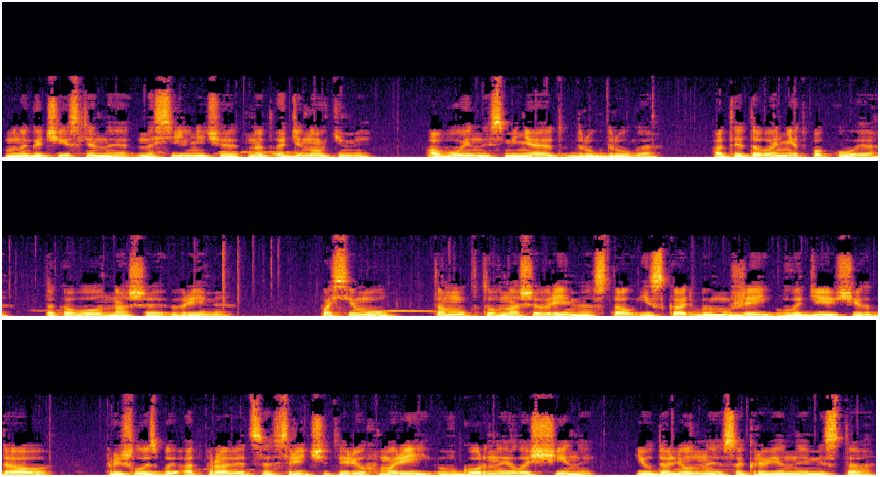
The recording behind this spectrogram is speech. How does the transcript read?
многочисленные насильничают над одинокими, а воины сменяют друг друга. От этого нет покоя. Таково наше время. Посему Тому, кто в наше время стал искать бы мужей, владеющих Дао, пришлось бы отправиться среди четырех морей в горные лощины и удаленные сокровенные места.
